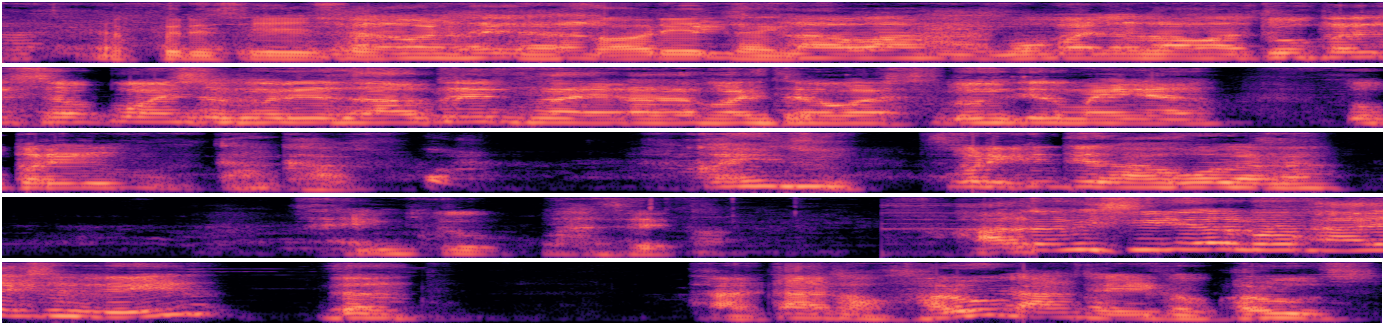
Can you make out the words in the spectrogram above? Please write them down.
अप्रिसिएशन सॉरी लावा मोबाईल लावा. तोपर्यंत सब पैसे घरी जातेच नाही. एखाद्या पैसे वर्ष दोन तीन महिन्यात. तोपर्यंत टाका. काही. कोणी किती रागवलं ना. थँक्यू आता मी सिनियर म्हणून काय ऍक्शन घेईन? टाका हळू टाका इथं हळूच.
